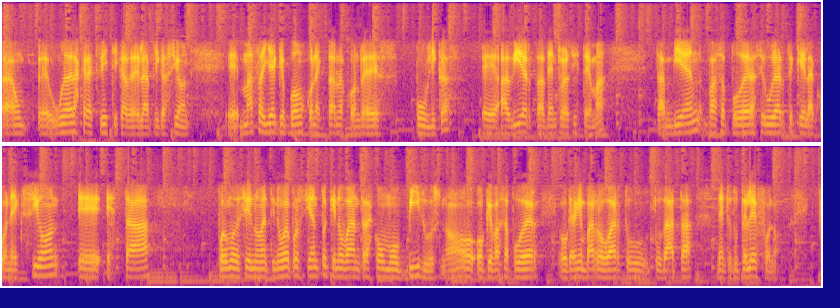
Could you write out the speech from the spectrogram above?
eh, una de las características de la aplicación. Eh, más allá que podemos conectarnos con redes públicas, eh, abiertas dentro del sistema, también vas a poder asegurarte que la conexión eh, está, podemos decir, 99% que no va a entrar como virus, ¿no? O, que vas a poder, o que alguien va a robar tu, tu data dentro de tu teléfono.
